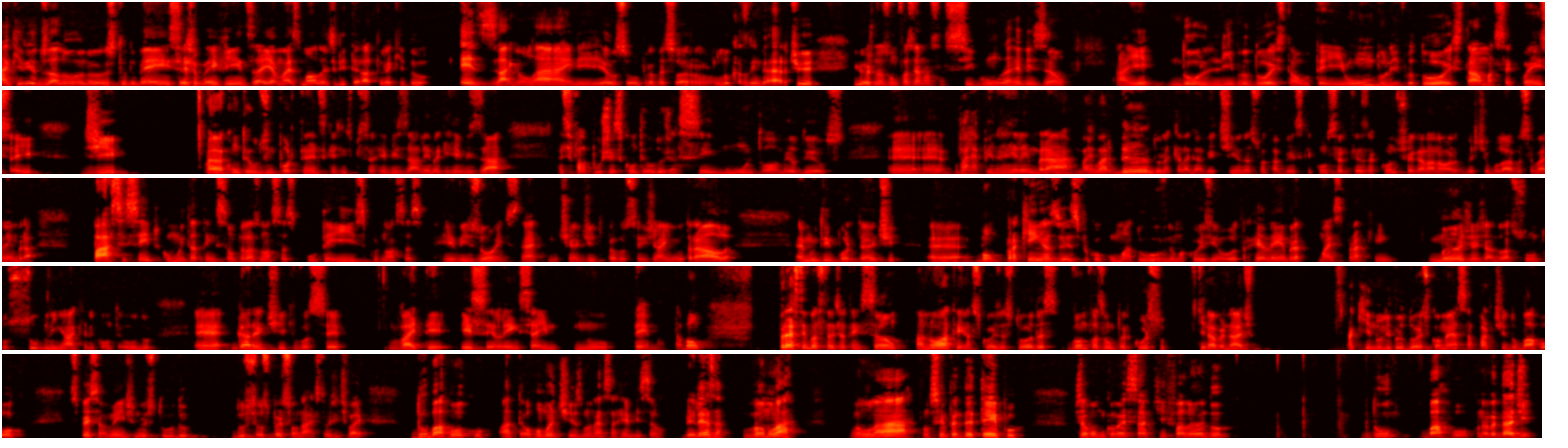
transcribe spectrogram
Olá, queridos alunos, tudo bem? Sejam bem-vindos aí a mais uma aula de literatura aqui do Exag Online. Eu sou o professor Lucas Limberti e hoje nós vamos fazer a nossa segunda revisão aí do livro 2, tá? UTI 1 do livro 2, tá? Uma sequência aí de uh, conteúdos importantes que a gente precisa revisar. Lembra que revisar, aí você fala, puxa, esse conteúdo eu já sei muito, oh meu Deus é, é, vale a pena relembrar, vai guardando naquela gavetinha da sua cabeça que com certeza quando chegar lá na hora do vestibular você vai lembrar. Passe sempre com muita atenção pelas nossas UTIs, por nossas revisões, né? Como tinha dito para vocês já em outra aula, é muito importante. É, bom, para quem às vezes ficou com uma dúvida, uma coisinha ou outra, relembra, mas para quem manja já do assunto, sublinhar aquele conteúdo é garantir que você vai ter excelência aí no tema, tá bom? Prestem bastante atenção, anotem as coisas todas. Vamos fazer um percurso que, na verdade, aqui no livro 2 começa a partir do Barroco, especialmente no estudo dos seus personagens. Então a gente vai do Barroco até o Romantismo nessa revisão. Beleza? Vamos lá? Vamos lá. Então, sem perder tempo, já vamos começar aqui falando do Barroco. Na verdade,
